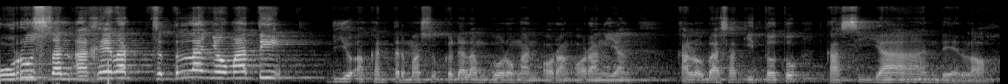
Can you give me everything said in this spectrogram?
urusan akhirat setelahnya mati, dia akan termasuk ke dalam golongan orang-orang yang kalau bahasa kita tuh kasihan deloh.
